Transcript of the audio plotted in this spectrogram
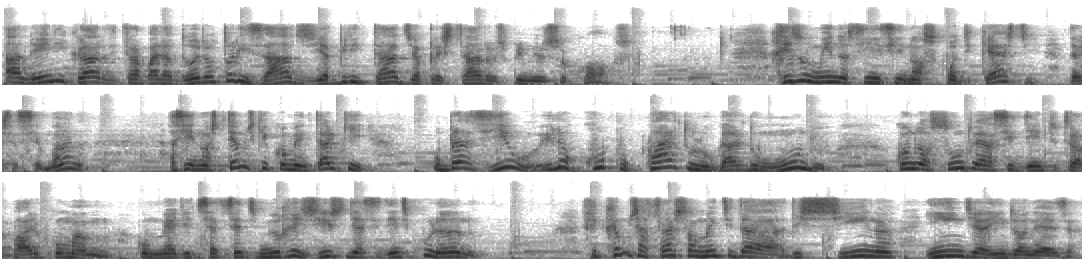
além de, claro, de trabalhadores autorizados e habilitados a prestar os primeiros socorros. Resumindo assim esse nosso podcast desta semana, assim, nós temos que comentar que o Brasil ele ocupa o quarto lugar do mundo quando o assunto é acidente do trabalho, com uma com média de 700 mil registros de acidentes por ano. Ficamos atrás somente da, de China, Índia e Indonésia.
